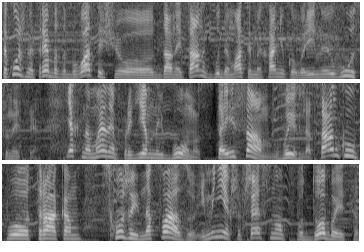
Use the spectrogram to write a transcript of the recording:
Також не треба забувати, що даний танк буде мати механіку аварійної гусениці. Як на мене, приємний бонус. Та і сам вигляд танку по тракам схожий на фазу, і мені, якщо чесно, подобається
